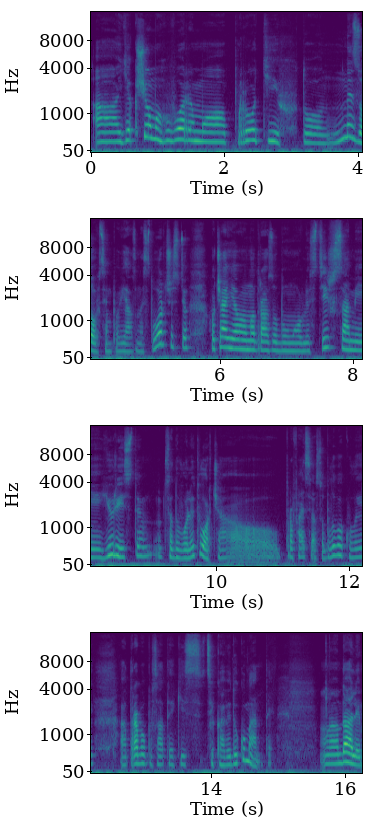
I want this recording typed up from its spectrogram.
А якщо ми говоримо про тих, хто не зовсім пов'язаний з творчістю, хоча я вам одразу обумовлюсь, ті ж самі юристи, це доволі творча професія, особливо коли треба писати якісь цікаві документи. Далі.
